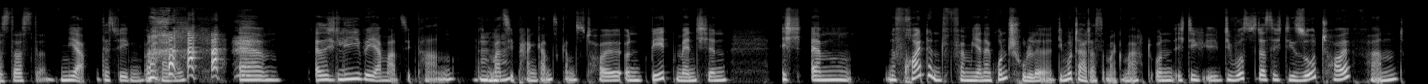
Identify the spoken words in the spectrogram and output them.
Was ist das denn? Ja, deswegen wahrscheinlich. ähm, also ich liebe ja Marzipan. Ich finde Mhm. Marzipan ganz, ganz toll. Und Beetmännchen. Ich, ähm, eine Freundin von mir in der Grundschule, die Mutter hat das immer gemacht. Und ich, die, die wusste, dass ich die so toll fand,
